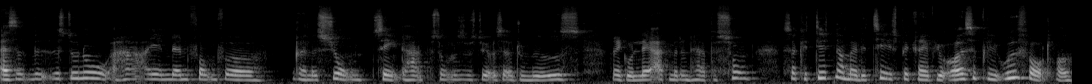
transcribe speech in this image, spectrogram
Altså, hvis- hvis du nu har en eller anden form for relation til en, der har en personlighedsforstyrrelse, og du mødes regulært med den her person, så kan dit normalitetsbegreb jo også blive udfordret.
